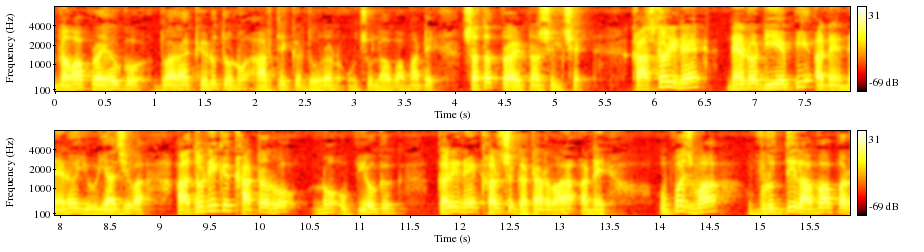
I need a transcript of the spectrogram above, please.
નવા પ્રયોગો દ્વારા ખેડૂતોનું આર્થિક ધોરણ ઊંચું લાવવા માટે સતત પ્રયત્નશીલ છે. ખાસ કરીને નેનો ડીએપી અને નેનો યુરિયા જેવા આધુનિક ખાતરોનો ઉપયોગ કરીને ખર્ચ ઘટાડવા અને ઉપજમાં વૃદ્ધિ લાવવા પર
